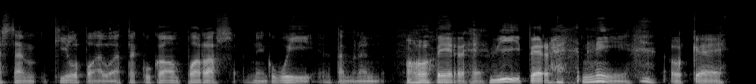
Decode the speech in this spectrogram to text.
SM-kilpailua, että kuka on paras niinku Wii, tämmöinen Oho. perhe. Viiperhe. Niin, Okei. Okay.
